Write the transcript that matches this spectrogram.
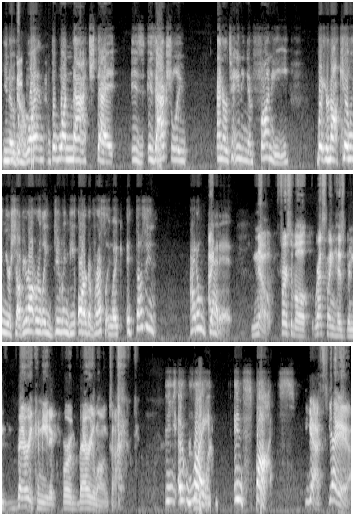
you know the one the one match that is is actually entertaining and funny, but you're not killing yourself. You're not really doing the art of wrestling. Like it doesn't. I don't I- get it. No, first of all, wrestling has been very comedic for a very long time. Uh, Right in spots. Yes, yeah, yeah, yeah.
